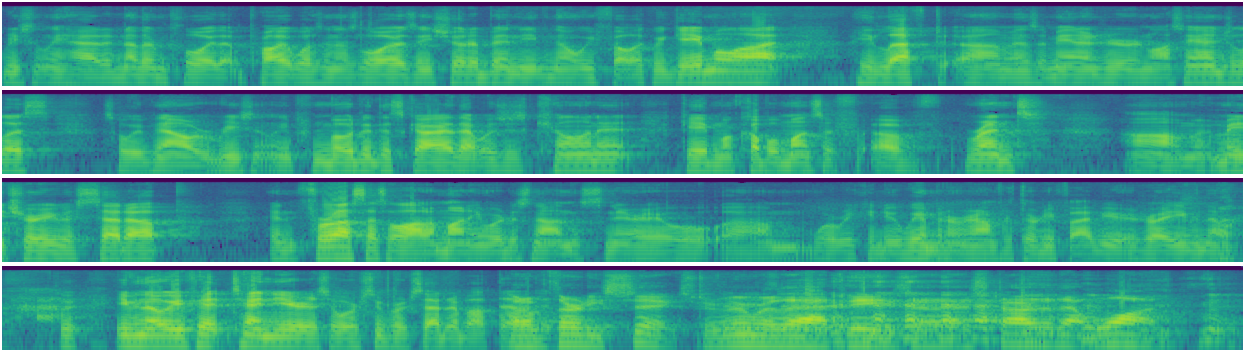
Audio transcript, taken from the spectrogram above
recently had another employee that probably wasn't as loyal as he should have been even though we felt like we gave him a lot. He left um, as a manager in los angeles so we've now recently promoted this guy that was just killing it gave him a couple months of, of rent um, made sure he was set up and for us, that's a lot of money. We're just not in the scenario um, where we can do. We haven't been around for 35 years, right? Even though, we, even though we've hit 10 years, so we're super excited about that. But I'm 36. Remember that piece. I started at one.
